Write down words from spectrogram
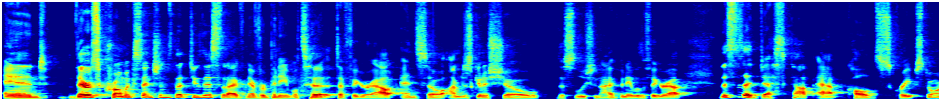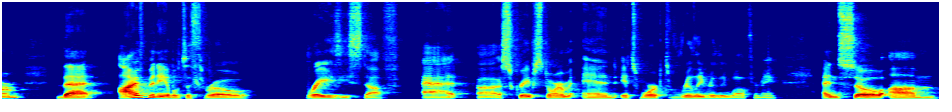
And there's Chrome extensions that do this that I've never been able to, to figure out. And so I'm just going to show the solution I've been able to figure out. This is a desktop app called Scrapestorm that I've been able to throw crazy stuff at uh, Scrapestorm, and it's worked really, really well for me. And so um,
